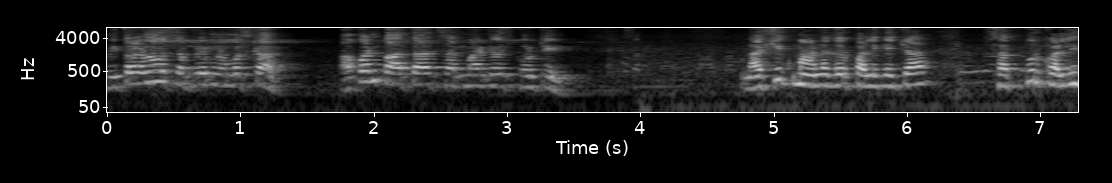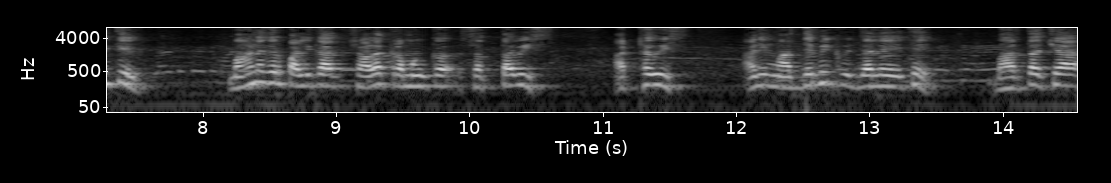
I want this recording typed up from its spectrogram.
मित्रांनो सप्रेम नमस्कार. आपण पाहतात सन्मान न्यूज फोर्टीन. नाशिक महानगरपालिकेच्या सातपूर कॉलनीतील महानगरपालिका शाळा क्रमांक सत्तावीस अठ्ठावीस आणि माध्यमिक विद्यालय येथे भारताच्या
